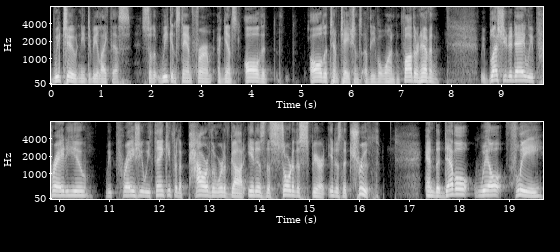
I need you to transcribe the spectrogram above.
We too need to be like this so that we can stand firm against all the all the temptations of the evil one. Father in heaven, we bless you today. We pray to you. We praise you. We thank you for the power of the word of God. It is the sword of the spirit. It is the truth. And the devil will flee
